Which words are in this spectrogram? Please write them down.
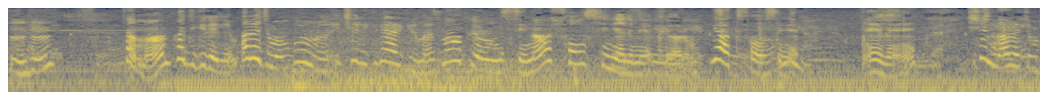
Hı hı. Tamam hadi girelim. Aracımın burnu içeri girer girmez ne yapıyorum Miss Sina? Sol sinyalimi yakıyorum. Yak sol sinyal. Evet. Şimdi aracım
